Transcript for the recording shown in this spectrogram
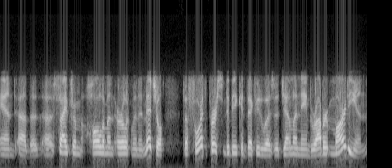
and uh, the, uh, aside from Haldeman, Ehrlichman, and Mitchell, the fourth person to be convicted was a gentleman named Robert Mardian,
